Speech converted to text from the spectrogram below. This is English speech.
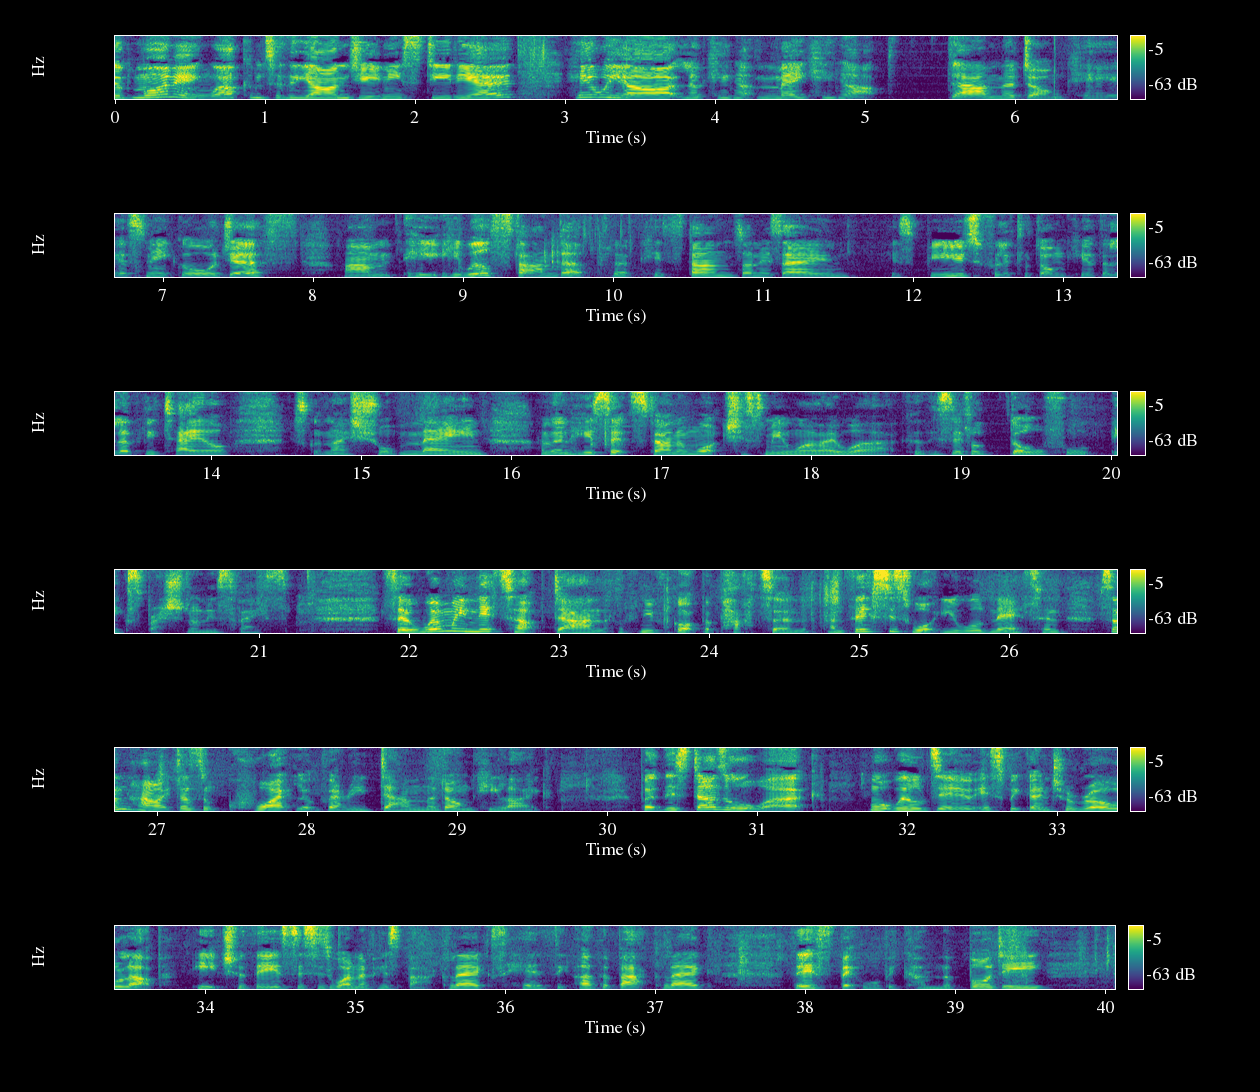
Good morning. Welcome to the Yarn Genie studio. Here we are looking at making up Dan the donkey. Isn't he gorgeous? Um, he, he will stand up. Look, he stands on his own. He's a beautiful little donkey with a lovely tail. He's got a nice short mane. And then he sits down and watches me while I work with his little doleful expression on his face. So when we knit up Dan, you've got the pattern and this is what you will knit and somehow it doesn't quite look very Dan the donkey like. But this does all work. What we'll do is we're going to roll up each of these. This is one of his back legs. Here's the other back leg. This bit will become the body.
